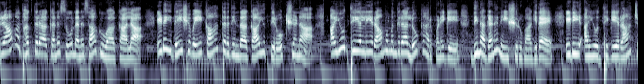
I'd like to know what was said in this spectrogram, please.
ರಾಮ ಭಕ್ತರ ಕನಸು ನನಸಾಗುವ ಕಾಲ. ಇಡೀ ದೇಶವೇ ಕಾತರದಿಂದ ಕಾಯುತ್ತಿರೋ ಕ್ಷಣ. ಅಯೋಧ್ಯೆಯಲ್ಲಿ ರಾಮಮಂದಿರ ಲೋಕಾರ್ಪಣೆಗೆ ದಿನಗಣನೆ ಶುರುವಾಗಿದೆ. ಇಡೀ ಅಯೋಧ್ಯೆಗೆ ರಾಜ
